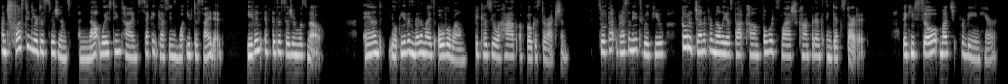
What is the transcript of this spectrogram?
and trusting your decisions and not wasting time second guessing what you've decided, even if the decision was no. And you'll even minimize overwhelm because you'll have a focused direction. So if that resonates with you, go to jennifermilius.com forward slash confidence and get started. Thank you so much for being here.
